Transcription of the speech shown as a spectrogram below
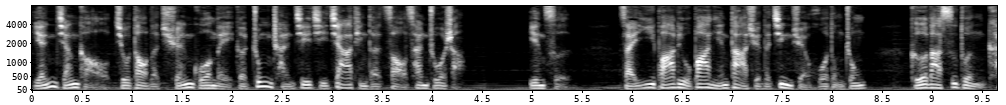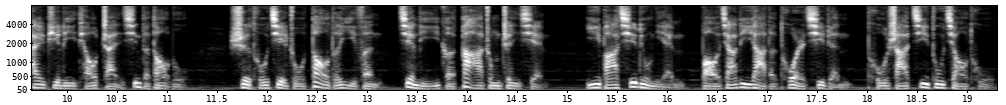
演讲稿就到了全国每个中产阶级家庭的早餐桌上，因此，在1868年大选的竞选活动中，格拉斯顿开辟了一条崭新的道路，试图借助道德义愤建立一个大众阵线。1876年，保加利亚的土耳其人屠杀基督教徒，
